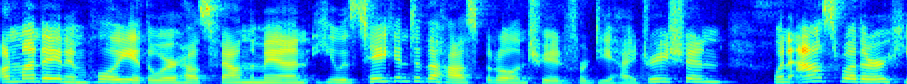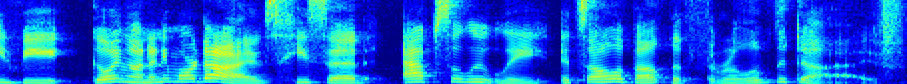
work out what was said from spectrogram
On Monday, an employee at the warehouse found the man. He was taken to the hospital and treated for dehydration. When asked whether he'd be going on any more dives, he said, Absolutely. It's all about the thrill of the dive.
